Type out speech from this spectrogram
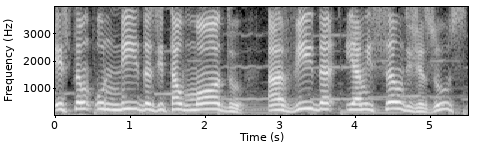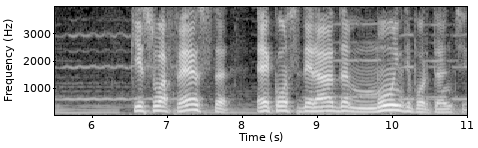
estão unidas de tal modo à vida e à missão de Jesus que sua festa é considerada muito importante.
